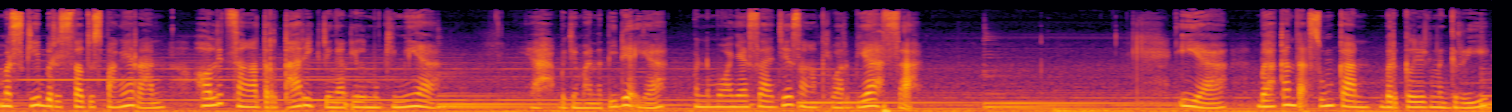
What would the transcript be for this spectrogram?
Meski berstatus pangeran, Khalid sangat tertarik dengan ilmu kimia. Ya, bagaimana tidak ya? Penemuannya saja sangat luar biasa. Ia bahkan tak sungkan berkeliling negeri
